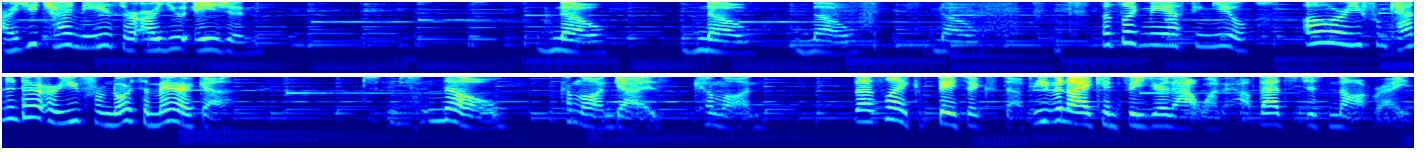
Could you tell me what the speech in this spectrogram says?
are you Chinese or are you Asian? No. No. No. No. That's like me asking you, oh, are you from Canada or are you from North America? Just, no. Come on, guys. Come on. That's like basic stuff. Even I can figure that one out. That's just not right.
